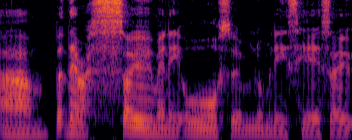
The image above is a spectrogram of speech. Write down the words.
Um, but there are so many awesome nominees here, so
